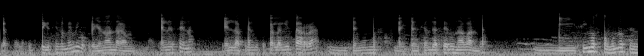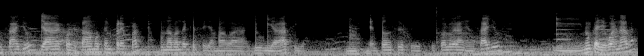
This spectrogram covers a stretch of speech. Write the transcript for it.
que hasta la fecha sigue siendo mi amigo, pero ya no anda acá en la escena, él aprende a tocar la guitarra y teníamos la intención de hacer una banda y hicimos con unos ensayos, ya cuando estábamos en prepa, una banda que se llamaba Lluvia Ácida. Entonces este, solo eran ensayos y nunca llegó a nada.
